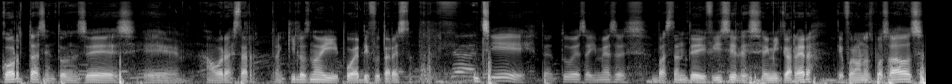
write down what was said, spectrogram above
cortas, entonces eh, ahora estar tranquilos ¿no? y poder disfrutar esto. Sí, tuve seis meses bastante difíciles en mi carrera, que fueron los pasados.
